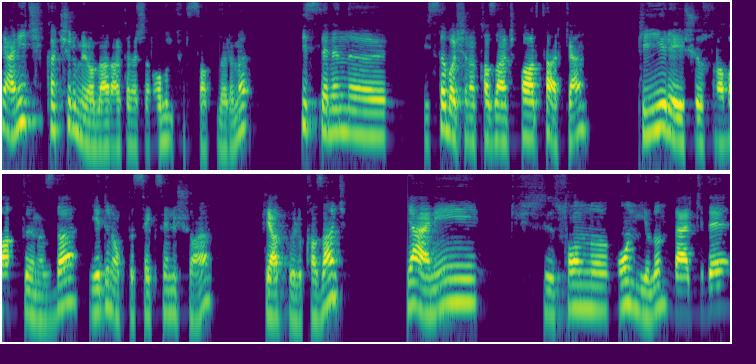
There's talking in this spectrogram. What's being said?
yani hiç kaçırmıyorlar arkadaşlar alım fırsatlarını. Hissenin e, hisse başına kazanç artarken PE ratio'suna baktığınızda 7.80'i şu an fiyat bölü kazanç. Yani son 10 yılın belki de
